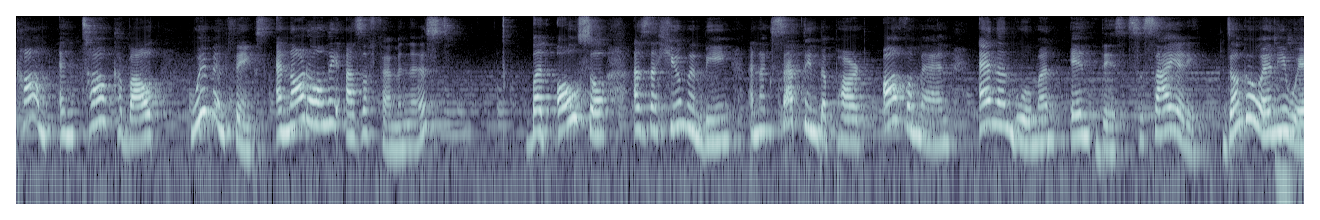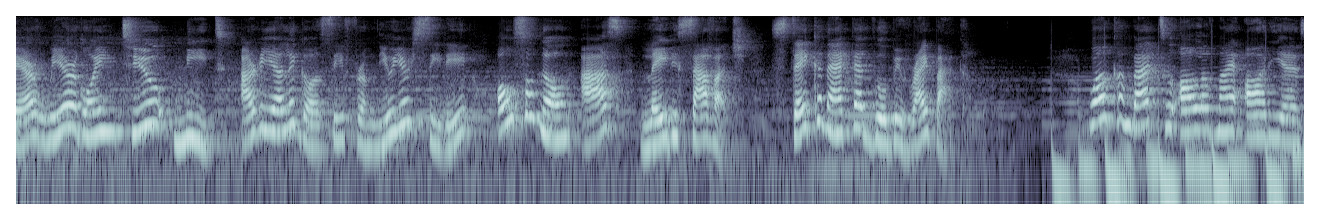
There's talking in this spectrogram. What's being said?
come and talk about women things and not only as a feminist but also as a human being and accepting the part of a man and a woman in this society. Don't go anywhere, we are going to meet Arielle Egozi from New York City, also known as Lady Savage. Stay connected, we'll be right back. Welcome back to all of my audience.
